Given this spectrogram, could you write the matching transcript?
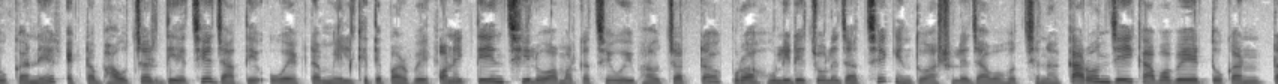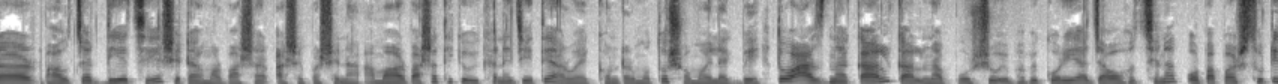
দোকানের একটা ভাউচার দিয়েছে যাতে ও একটা মেল খেতে পারবে। অনেক দিন ছিল আমার কাছে ওই ভাউচারটা। পুরো হলিডে চলে যাচ্ছে, কিন্তু আসলে যাওয়া হচ্ছে না। কারণ যেই কাবাবের দোকানটার ভাউচার দিয়েছে, সেটা আমার বাসার আশেপাশে না। আমার বাসা থেকে ওইখানে যেতে আরও এক ঘণ্টার মতো সময় লাগবে। তো আজ না কাল কাল না পরশু এভাবে করে আর যাওয়া হচ্ছে না। ওর পাপার ছুটি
